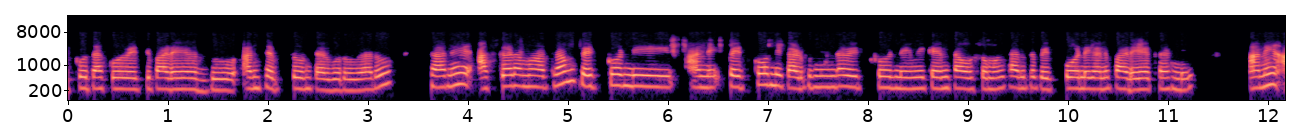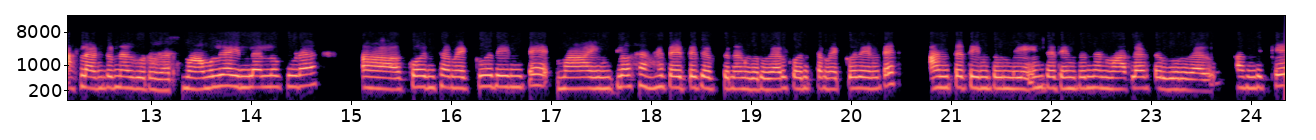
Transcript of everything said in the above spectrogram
ఎక్కువ తక్కువ పెట్టి పడేయద్దు అని చెప్తూ ఉంటారు గురువు గారు కానీ అక్కడ మాత్రం పెట్టుకోండి అని పెట్టుకోండి కడుపు నిండా పెట్టుకోండి మీకు ఎంత అవసరం ఉంటే అంత పెట్టుకోండి కానీ పడేయకండి అని అట్లా అంటున్నారు గురుగారు. మామూలుగా ఇళ్ళల్లో కూడా ఆ కొంచెం ఎక్కువ తింటే మా ఇంట్లో సంగతి అయితే చెప్తున్నాను గురుగారు కొంచెం ఎక్కువ తింటే అంత తింటుంది ఇంత తింటుంది అని మాట్లాడతారు గురుగారు. అందుకే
